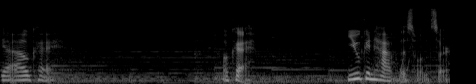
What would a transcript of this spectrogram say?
Yeah, okay. Okay. You can have this one, sir.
